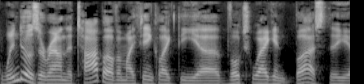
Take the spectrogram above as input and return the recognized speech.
windows around the top of them. I think like the uh, Volkswagen bus, the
